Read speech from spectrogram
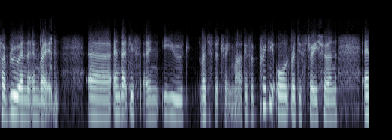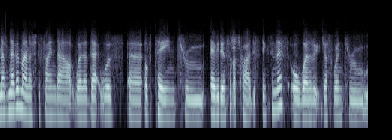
Sorry, blue and, and red. Uh, and that is an EU registered trademark. It's a pretty old registration, and I've never managed to find out whether that was uh, obtained through evidence of acquired distinctiveness or whether it just went through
